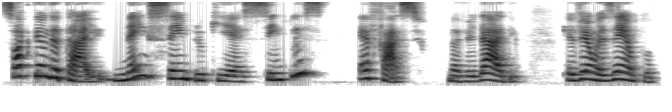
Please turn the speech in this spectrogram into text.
Só que tem um detalhe: nem sempre o que é simples é fácil, não é verdade? Quer ver um exemplo?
